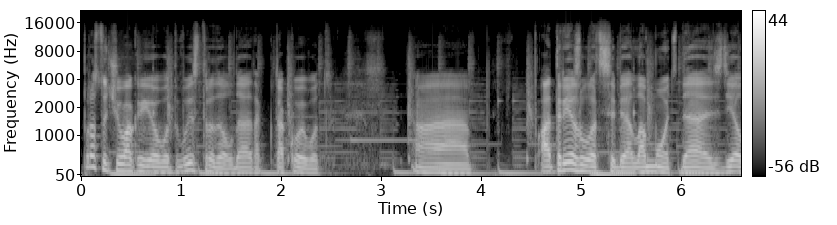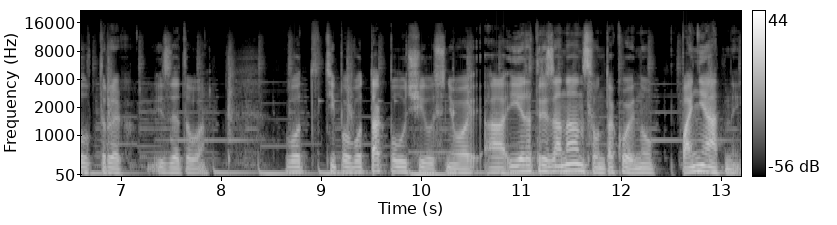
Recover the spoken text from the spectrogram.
просто чувак ее вот выстрадал, да, так, такой вот а, отрезал от себя ломоть, да, сделал трек из этого. Вот, типа, вот так получилось у него. А, и этот резонанс, он такой, ну, понятный.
